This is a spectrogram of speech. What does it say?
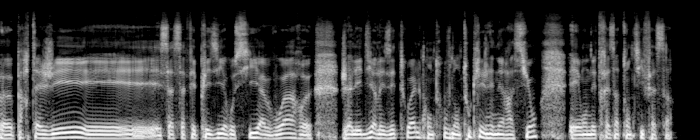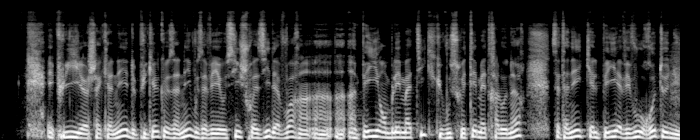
euh, partagé et, ça, ça fait plaisir aussi à voir, euh, j'allais dire, les étoiles qu'on trouve dans toutes les générations et on est très attentif à ça. Et puis, euh, chaque année, depuis quelques années, vous avez aussi choisi d'avoir un, un, un, pays emblématique que vous souhaitez mettre à l'honneur. Cette année, quel pays avez-vous retenu?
